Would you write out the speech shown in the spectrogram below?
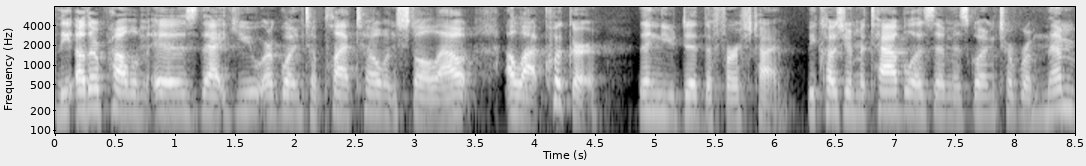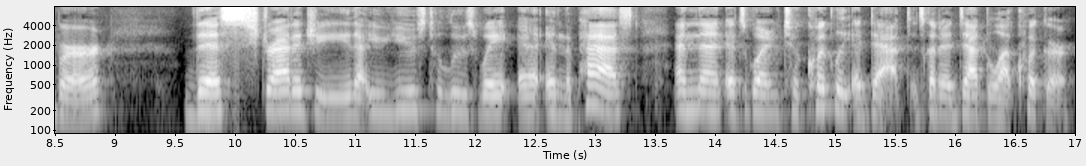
The other problem is that you are going to plateau and stall out a lot quicker than you did the first time because your metabolism is going to remember this strategy that you used to lose weight in the past, and then it's going to quickly adapt. It's going to adapt a lot quicker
